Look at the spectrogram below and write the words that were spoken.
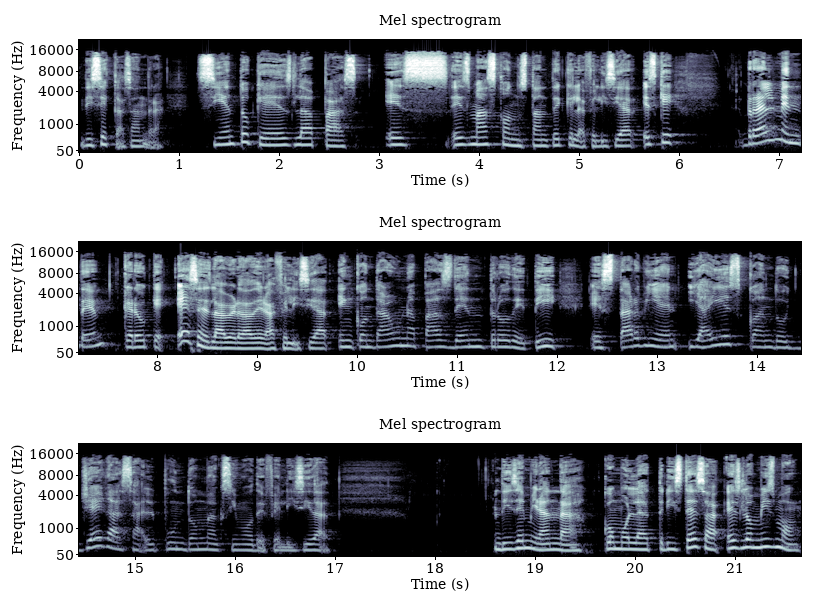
Dice Cassandra, siento que es la paz, es, es más constante que la felicidad. Es que realmente creo que esa es la verdadera felicidad, encontrar una paz dentro de ti, estar bien y ahí es cuando llegas al punto máximo de felicidad. Dice Miranda, como la tristeza, es lo mismo,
